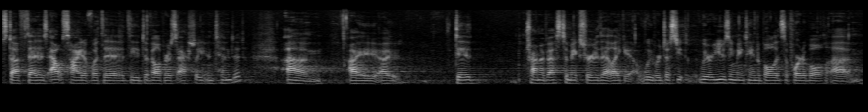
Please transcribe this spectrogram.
stuff that is outside of what the, the developers actually intended. Um, I, I, did try my best to make sure that like we were just we were using maintainable and supportable um,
